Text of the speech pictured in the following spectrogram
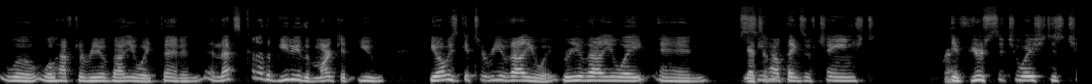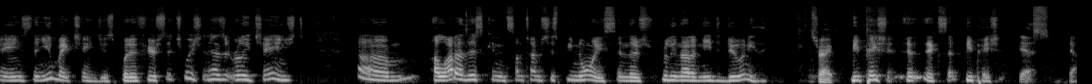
we'll we'll have to reevaluate then. And and that's kind of the beauty of the market. You you always get to reevaluate, reevaluate, and see how things have changed. Right. If your situation has changed, then you make changes. But if your situation hasn't really changed, um, a lot of this can sometimes just be noise, and there's really not a need to do anything. That's right. Be patient, except be patient. Yes. Yeah.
